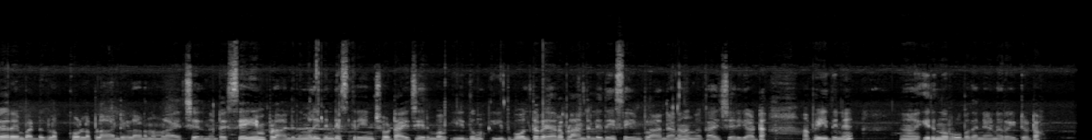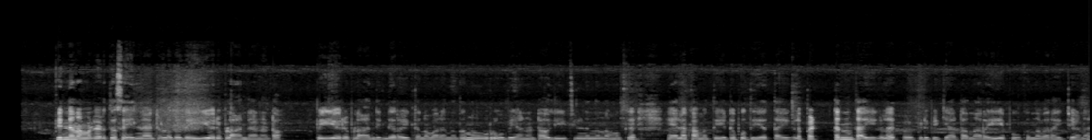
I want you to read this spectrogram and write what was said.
വേറെയും ബഡുകളൊക്കെ ഉള്ള പ്ലാന്റുകളാണ് നമ്മൾ അയച്ചു തരുന്നത് കേട്ടോ. സെയിം പ്ലാന്റ് നിങ്ങൾ ഇതിന്റെ സ്ക്രീൻഷോട്ട് അയച്ചു തരുമ്പം ഇതും ഇതുപോലത്തെ വേറെ പ്ലാന്റ് അല്ല ഇതേ സെയിം പ്ലാന്റാണ് നിങ്ങൾക്ക് അയച്ചു തരിക കേട്ടോ. അപ്പോൾ ഇതിന് ഇരുന്നൂറ് രൂപ തന്നെയാണ് റേറ്റ് കേട്ടോ. പിന്നെ നമ്മുടെ അടുത്ത് സെയിലിനായിട്ടുള്ളത് ഈ ഒരു പ്ലാന്റാണ് കേട്ടോ. അപ്പോൾ ഈ ഒരു പ്ലാന്റിന്റെ റേറ്റ് എന്ന് പറയുന്നത് നൂറ് രൂപയാണ് കേട്ടോ. ലീഫിൽ നിന്ന് നമുക്ക് ഇല കമത്തിയിട്ട് പുതിയ തൈകൾ പെട്ടെന്ന് തൈകൾ പിടിപ്പിക്കുക കേട്ടോ. നിറയെ പൂക്കുന്ന വെറൈറ്റിയാണ്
